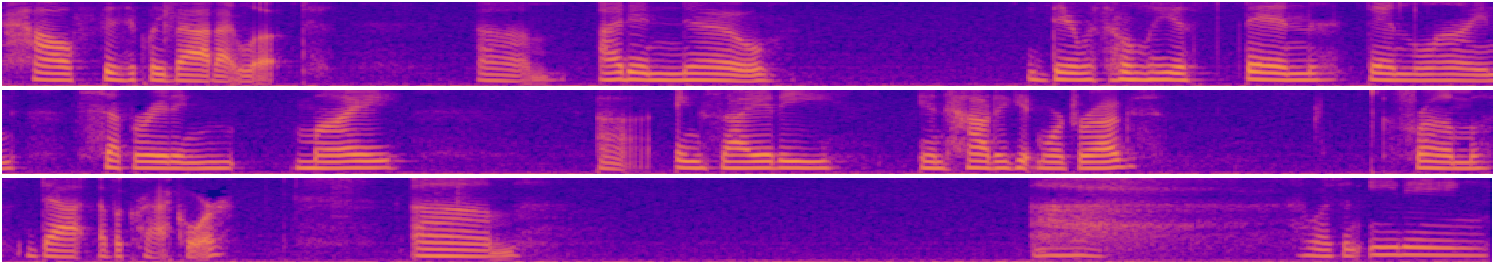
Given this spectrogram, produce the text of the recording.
how physically bad I looked. Um, I didn't know there was only a thin, thin line separating my uh, anxiety in how to get more drugs from that of a crack whore. Um, uh, I wasn't eating.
